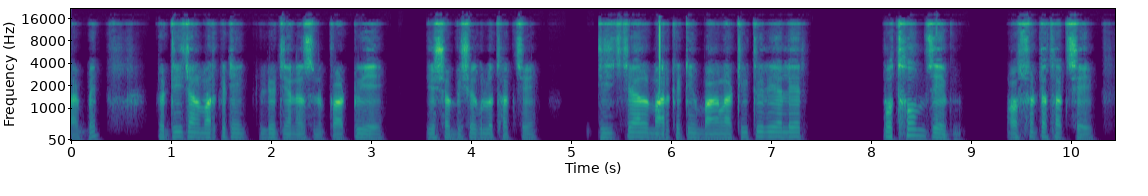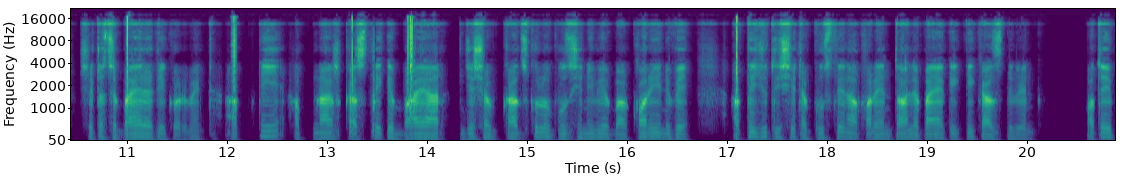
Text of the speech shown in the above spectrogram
থাকবে। তো digital marketing lead generation part two এ যেসব বিষয়গুলো থাকছে ডিজিটাল মার্কেটিং বাংলা টিউটোরিয়ালের প্রথম যে অপশনটা থাকছে, সেটা হচ্ছে বায়ারের রিকোয়ারমেন্ট আপনি আপনার কাছ থেকে বায়ার যেসব কাজগুলো বুঝে নেবে বা করিয়ে নেবে, আপনি যদি সেটা বুঝতে না পারেন, তাহলে বায়ারকে কি কাজ দিবেন? অতএব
